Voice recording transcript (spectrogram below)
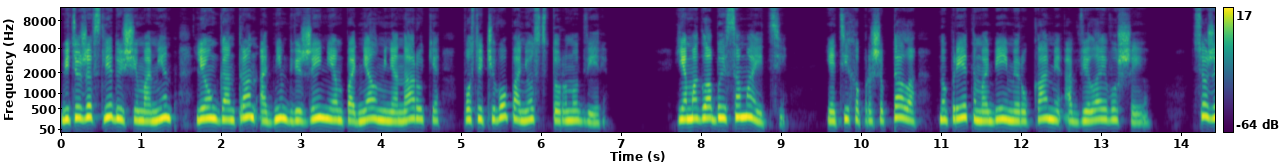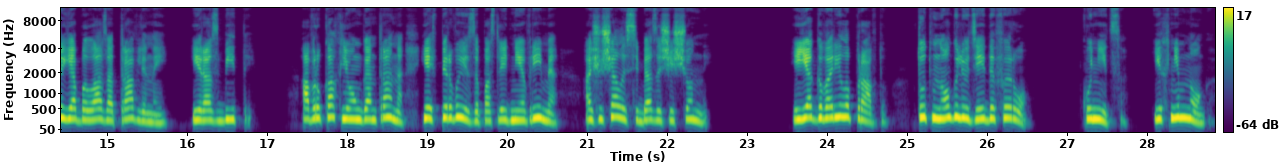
ведь уже в следующий момент Леон Гантран одним движением поднял меня на руки, после чего понес в сторону двери. Я могла бы и сама идти. Я тихо прошептала, но при этом обеими руками обвела его шею. Все же я была затравленной и разбитой. А в руках Леон Гантрана я впервые за последнее время ощущала себя защищенной. И я говорила правду. Тут много людей де Ферро. Куница. Их немного.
